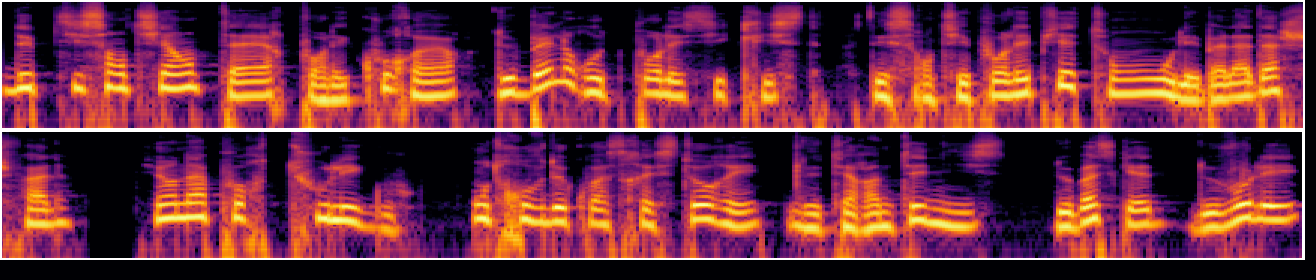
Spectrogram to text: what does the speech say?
des petits sentiers en terre pour les coureurs, de belles routes pour les cyclistes, des sentiers pour les piétons ou les balades à cheval. Il y en a pour tous les goûts. On trouve de quoi se restaurer, des terrains de tennis, de basket, de volley,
